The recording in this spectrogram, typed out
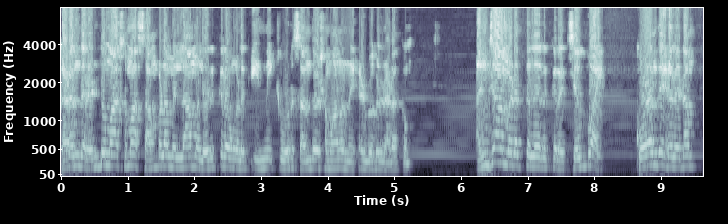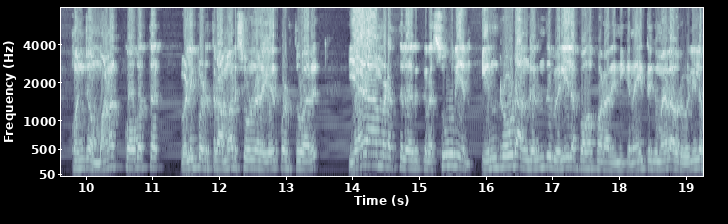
கடந்த ரெண்டு மாசமா சம்பளம் இல்லாமல் இருக்கிறவங்களுக்கு இன்னைக்கு ஒரு சந்தோஷமான நிகழ்வுகள் நடக்கும். அஞ்சாம் இடத்துல இருக்கிற செவ்வாய் குழந்தைகளிடம் கொஞ்சம் மனக்கோபத்தை வெளிப்படுத்துற மாதிரி சூழ்நிலை ஏற்படுத்துவாரு. ஏழாம் இடத்துல இருக்கிற சூரியன் இன்றோடு அங்கிருந்து வெளியில போக போறாரு. இன்னைக்கு நைட்டுக்கு மேல அவர் வெளியில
